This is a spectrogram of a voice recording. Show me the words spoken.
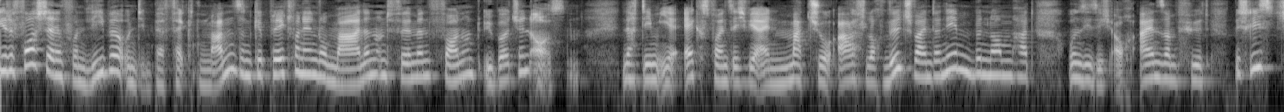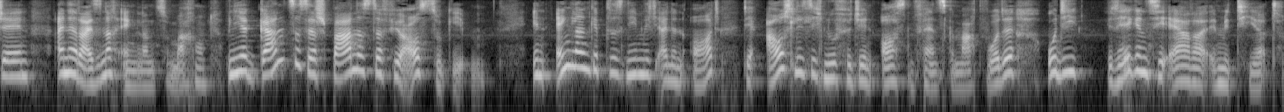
Ihre Vorstellungen von Liebe und dem perfekten Mann sind geprägt von den Romanen und Filmen von und über Jane Austen. Nachdem ihr Ex-Freund sich wie ein Macho-Arschloch-Wildschwein daneben benommen hat und sie sich auch einsam fühlt, beschließt Jane, eine Reise nach England zu machen und ihr ganzes Ersparnis dafür auszugeben. In England gibt es nämlich einen Ort, der ausschließlich nur für Jane Austen-Fans gemacht wurde und die Regency-Ära imitiert.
